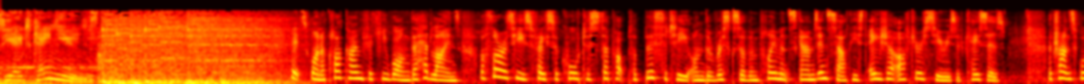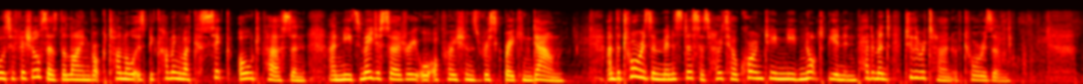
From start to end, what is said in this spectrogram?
RTHK News. It's one o'clock. I'm Vicky Wong. The headlines. Authorities face a call to step up publicity on the risks of employment scams in Southeast Asia after a series of cases. A transport official says the Lion Rock Tunnel is becoming like a sick old person and needs major surgery or operations risk breaking down. And the tourism minister says hotel quarantine need not be an impediment to the return of tourism.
